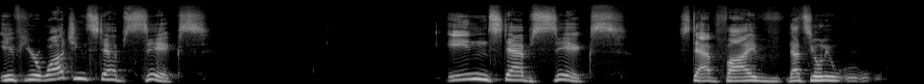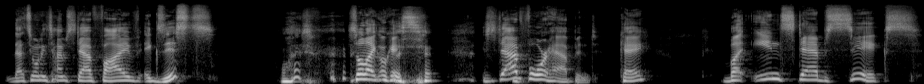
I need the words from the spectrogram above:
if you're watching Stab Six, in Stab Six, Stab Five, that's the only that's the only time Stab Five exists. What? So like, okay, Stab four happened, okay? But in Stab six,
